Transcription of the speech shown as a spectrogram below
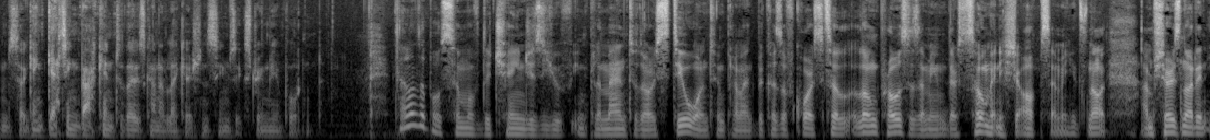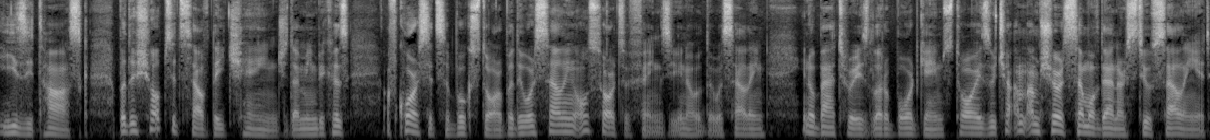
Um, so, again, getting back into those kind of locations seems extremely important. Tell us about some of the changes you've implemented or still want to implement because of course it's a long process. I mean, there's so many shops. I mean, it's not I'm sure it's not an easy task. But the shops itself they changed. I mean, because of course it's a bookstore, but they were selling all sorts of things. You know, they were selling, you know, batteries, a lot of board games, toys, which I'm, I'm sure some of them are still selling it,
